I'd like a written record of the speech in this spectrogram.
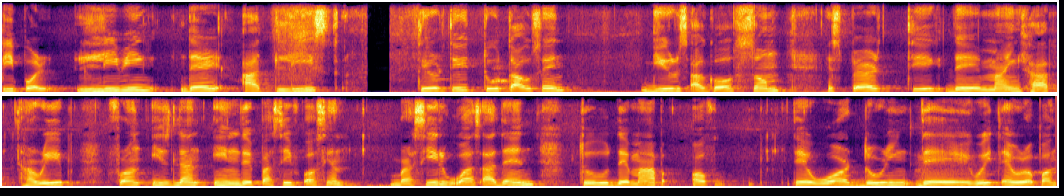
people living there at least thirty-two thousand years ago. Some experts think they might have arrived from islands in the Pacific Ocean. Brazil was added to the map of the world during the Great European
